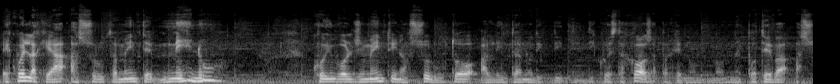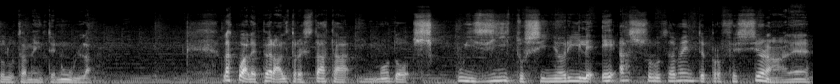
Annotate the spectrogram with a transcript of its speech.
è quella che ha assolutamente meno coinvolgimento in assoluto all'interno di, di, di questa cosa, perché non, non ne poteva assolutamente nulla. La quale peraltro è stata in modo squisito, signorile e assolutamente professionale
